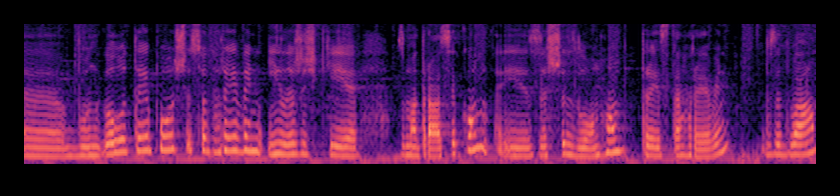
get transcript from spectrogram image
е, бунгало типу 600 гривень, і лежачки з матрасиком і з шезлонгом 300 гривень за два.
